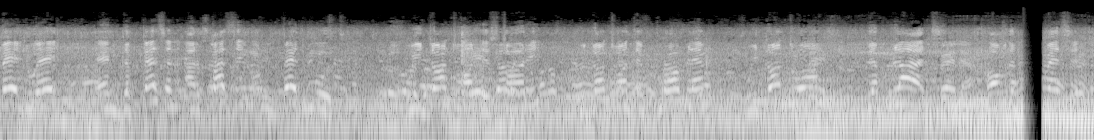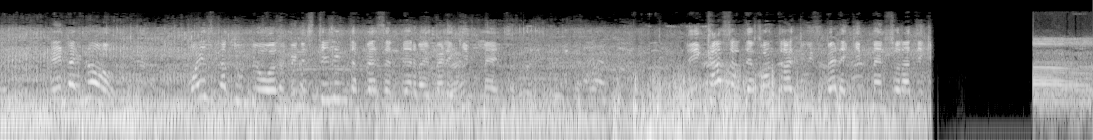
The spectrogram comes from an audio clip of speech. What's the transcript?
bad way and the person are passing in bad mood. We don't want a story, we don't want a problem, we don't want the blood of the person. And I know Moise Katumbi was been stealing the person there by Bell Equipment. He cancelled the contract with Bell Equipment so that he president wa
